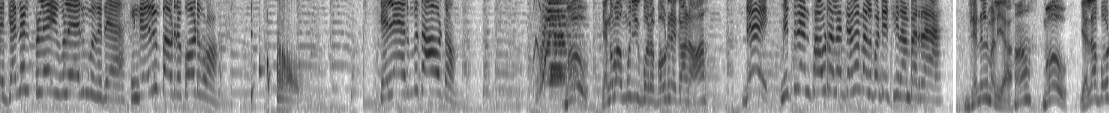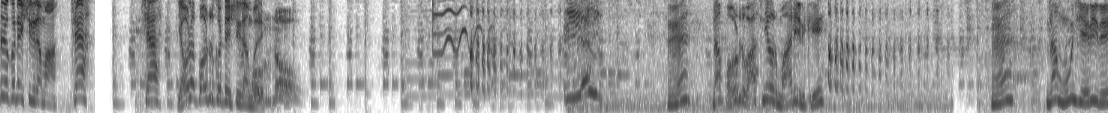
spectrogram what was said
இந்த ஜன்னல் புள்ள இவ்வளவு எறும்புக்குதே. இந்த எறும்பு பவுடர் போடுவோம். எல்லா எறும்பு சாவட்டும். மோ எங்கம்மா மூஞ்சிக்கு போற பவுடரே காணோம் டேய் மித்ரன் பவுடர் எல்லாம் ஜன்னல் மேல கொட்டி வச்சுக்கிறான் பாரு ஜன்னல் மலையா? மோ எல்லாம் பவுடர் கொட்டி வச்சுக்கிறாமா ச்சே ச்சே எவ்வளவு பவுடர் கொட்டி வச்சுக்கிறான் பாரு. ஆ? நான் பவுடர் வாசனையா ஒரு மாதிரி இருக்கு. ஆ? நான் மூஞ்சி எரியுது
